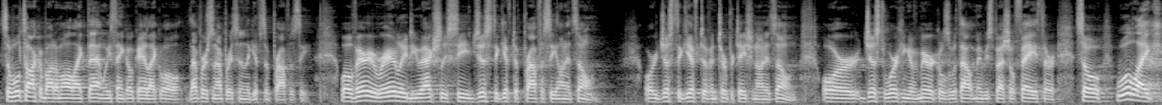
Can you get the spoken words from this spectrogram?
So we'll talk about them all like that, and we think, okay, like, well, that person operates in the gifts of prophecy. Well, very rarely do you actually see just the gift of prophecy on its own or just the gift of interpretation on its own, or just working of miracles without maybe special faith. Or so we'll like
